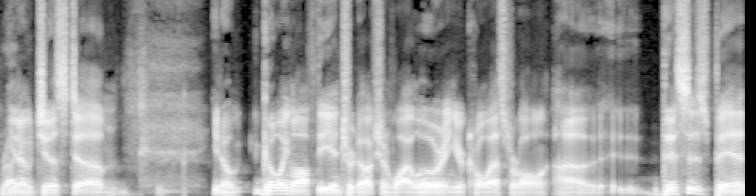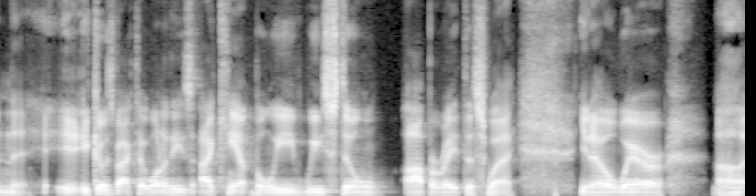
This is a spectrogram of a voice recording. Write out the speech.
Right. you know, just um, you know, going off the introduction, why lowering your cholesterol. Uh, this has been. It, it goes back to one of these. I can't believe we still operate this way. You know, where uh,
